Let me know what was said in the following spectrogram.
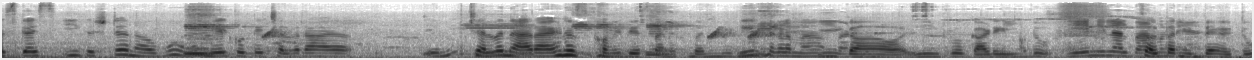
ಎಸ್ ಗೈಸ್ ಈಗಷ್ಟೇ ನಾವು ಮೇಲ್ಕೋಟೆ ಚಲವರ ಏನು? ಚಲವನಾರಾಯಣ ಸ್ವಾಮಿ ದೇವಸ್ಥಾನಕ್ಕೆ ಬಂದಿದ್ದೀವಿ ಈಗ ಎಲ್ರು ಗಾಡಿ ಇಳಿದು ಏನಿಲ್ಲ ಸ್ವಲ್ಪ ನಿದ್ದೆ ಆಯಿತು.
